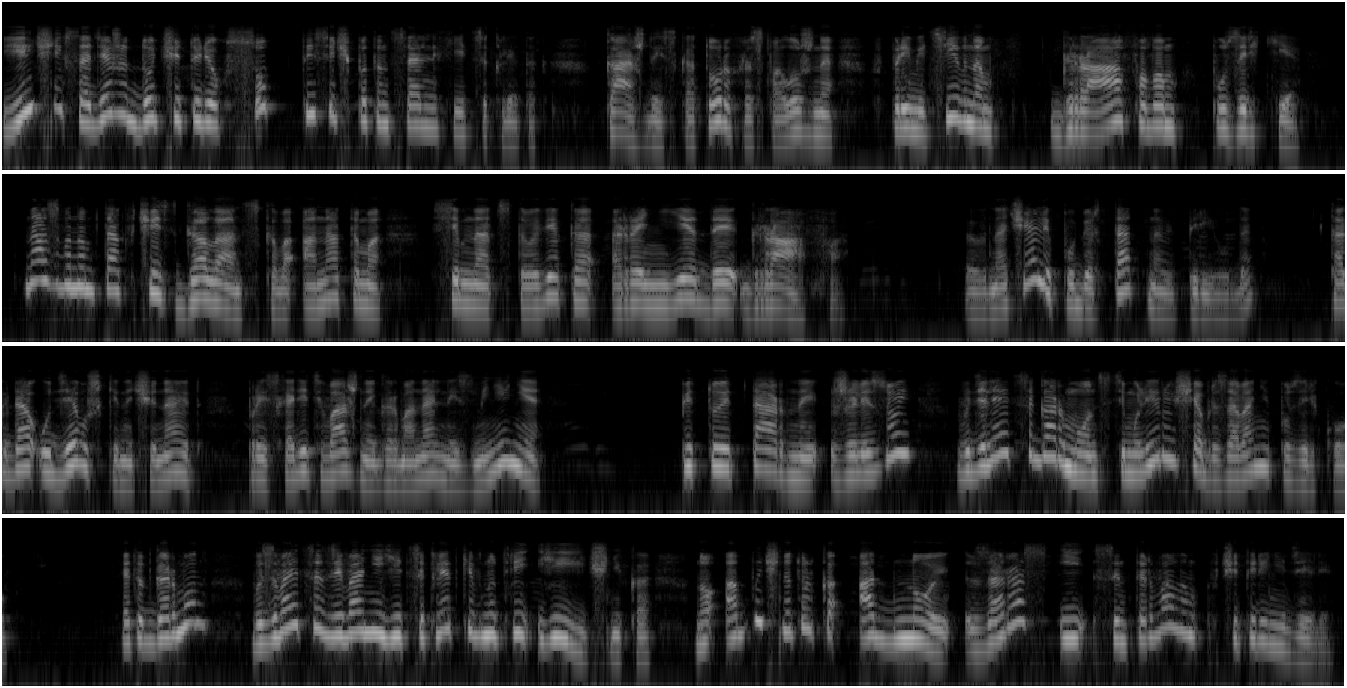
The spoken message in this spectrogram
Яичник содержит до 400 тысяч потенциальных яйцеклеток, каждая из которых расположена в примитивном графовом пузырьке, названном так в честь голландского анатома XVII века Ренье де Графа. В начале пубертатного периода, когда у девушки начинают происходить важные гормональные изменения, питуитарной железой выделяется гормон, стимулирующий образование пузырьков. Этот гормон вызывает созревание яйцеклетки внутри яичника, но обычно только одной за раз и с интервалом в 4 недели.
